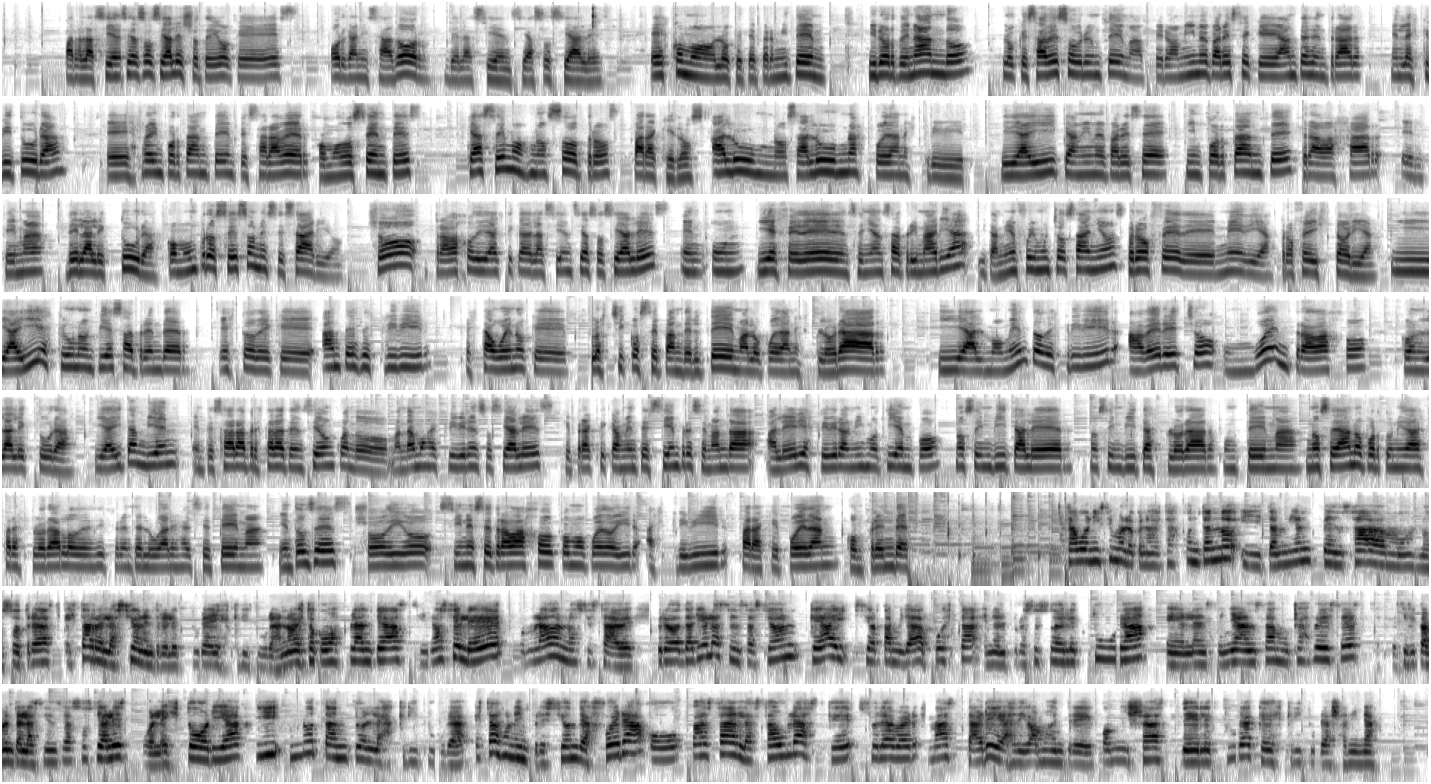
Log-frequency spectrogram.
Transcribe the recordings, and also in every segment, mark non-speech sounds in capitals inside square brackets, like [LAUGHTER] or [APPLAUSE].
para las ciencias sociales, yo te digo que es organizador de las ciencias sociales. Es como lo que te permite ir ordenando lo que sabes sobre un tema, pero a mí me parece que antes de entrar en la escritura es re importante empezar a ver como docentes ¿Qué hacemos nosotros para que los alumnos, alumnas puedan escribir? Y de ahí que a mí me parece importante trabajar el tema de la lectura como un proceso necesario. Yo trabajo didáctica de las ciencias sociales en un IFD de enseñanza primaria y también fui muchos años profe de media, profe de historia. Y ahí es que uno empieza a aprender esto de que antes de escribir está bueno que los chicos sepan del tema, lo puedan explorar y al momento de escribir haber hecho un buen trabajo con la lectura. Y ahí también empezar a prestar atención cuando mandamos a escribir en sociales, que prácticamente siempre se manda a leer y a escribir al mismo tiempo. No se invita a leer, no se invita a explorar un tema, no se dan oportunidades para explorarlo desde diferentes lugares a ese tema. Y entonces yo digo, sin ese trabajo, ¿cómo puedo ir a escribir para que puedan comprender? Está buenísimo lo que nos estás contando y también pensábamos nosotras esta relación entre lectura y escritura, ¿no? Esto que vos planteas, si no se lee, por un lado no se sabe, pero daría la sensación que hay cierta mirada puesta en el proceso de lectura, en la enseñanza muchas veces, específicamente en las ciencias sociales o en la historia y no tanto en la escritura. ¿Esta es una impresión de afuera o pasa en las aulas que suele haber más tareas, digamos, entre comillas, de lectura que de escritura, Janina?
